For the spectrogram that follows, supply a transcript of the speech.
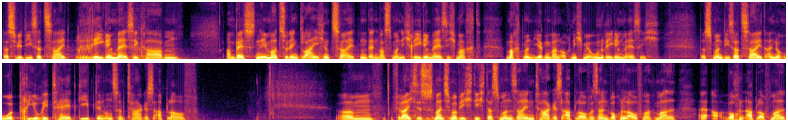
Dass wir diese Zeit regelmäßig haben, am besten immer zu den gleichen Zeiten, denn was man nicht regelmäßig macht, macht man irgendwann auch nicht mehr unregelmäßig. Dass man dieser Zeit eine hohe Priorität gibt in unserem Tagesablauf. Ähm, vielleicht ist es manchmal wichtig, dass man seinen Tagesablauf oder seinen Wochenlauf mal, äh, Wochenablauf mal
